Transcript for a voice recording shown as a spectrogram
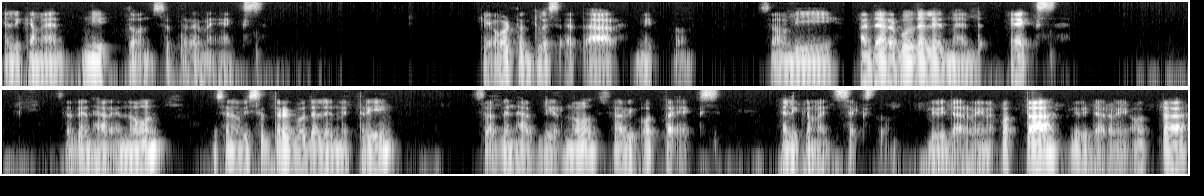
är lika med 19, så tar jag med x. Okej, okay, 18 plus 1 är 19. Så om vi adderar båda led med x. Så den här är 0. Och sen om vi subtraherar båda led med 3. Så att den här blir 0. Så har vi 8x är lika med 16. Dividerar vi med 8. Dividerar vi med 8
